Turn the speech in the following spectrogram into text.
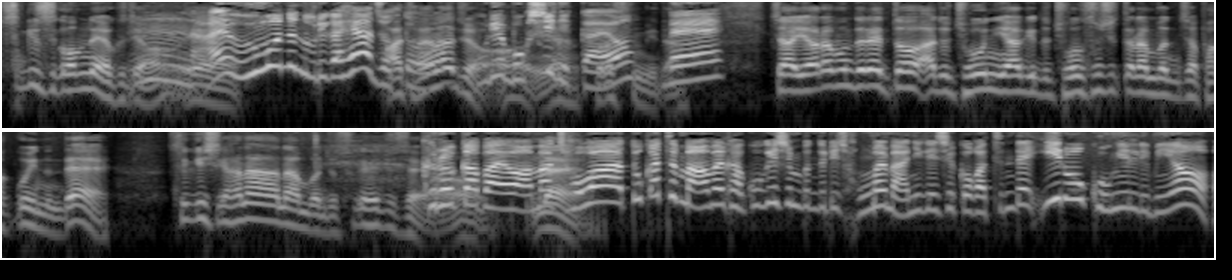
숨길 수가 없네요. 그죠? 음, 예. 아유, 응원은 우리가 해야죠, 아, 또. 당연하죠. 우리의 어, 몫이니까요. 예. 네. 자, 여러분들의 또 아주 좋은 이야기도 좋은 소식들 한번 저 받고 있는데, 슬기 씨 하나하나 한번 좀 소개해 주세요. 그럴까 봐요. 아마 네. 저와 똑같은 마음을 갖고 계신 분들이 정말 많이 계실 것 같은데 1501님이요.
